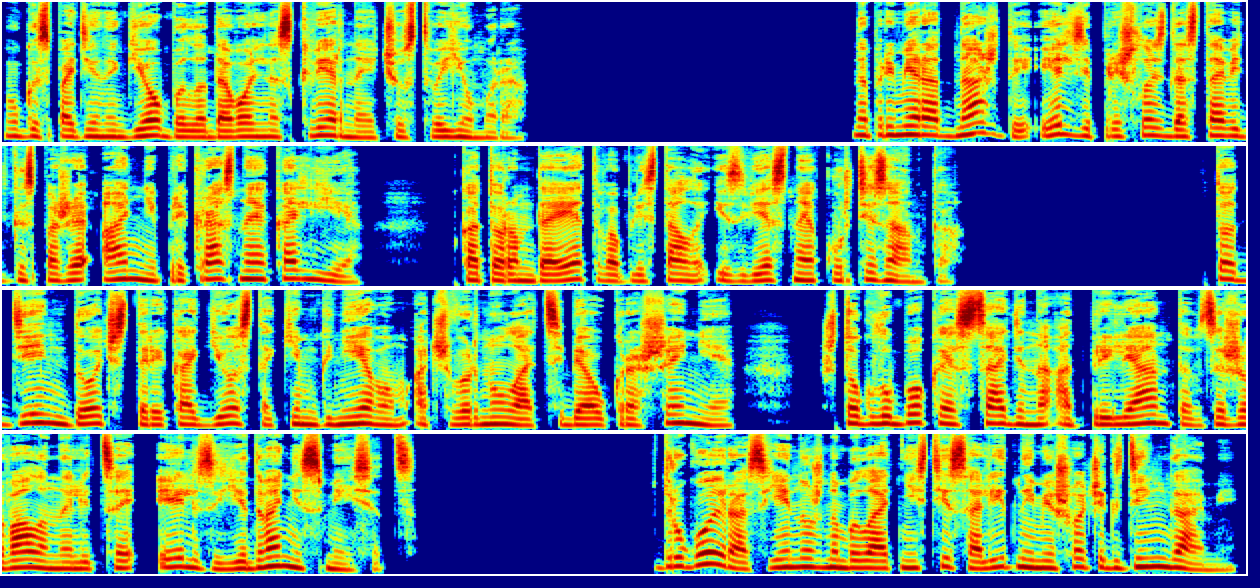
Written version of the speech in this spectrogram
У господина Гео было довольно скверное чувство юмора. Например, однажды Эльзе пришлось доставить госпоже Анне прекрасное колье, в котором до этого блистала известная куртизанка. В тот день дочь старика Гео с таким гневом отшвырнула от себя украшение, что глубокая ссадина от бриллиантов заживала на лице Эльзы едва не с месяц. В другой раз ей нужно было отнести солидный мешочек с деньгами,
